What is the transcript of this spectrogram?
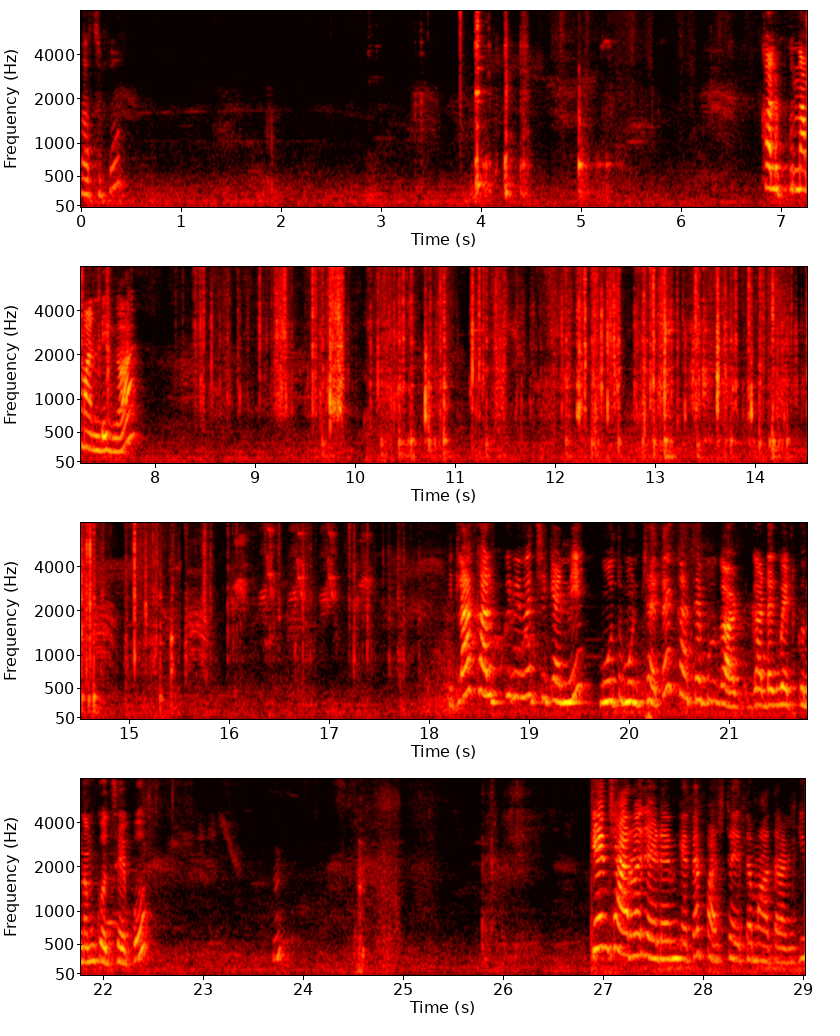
పసుపు. కలుపుకుందామండి ఇంకా ఇలా కలుపుకున్న చికెన్ని మూత ముంచి అయితే కాసేపు గడ్డకు పెట్టుకుందాం కొద్దిసేపు. చికెన్ చార్వా చేయడానికి అయితే ఫస్ట్ అయితే మాత్రానికి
